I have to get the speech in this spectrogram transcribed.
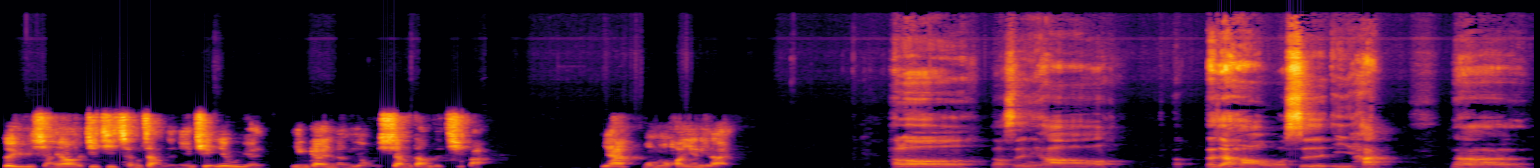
对于想要积极成长的年轻业务员应该能有相当的启发。一翰，我们欢迎你来。Hello，老师你好。大家好，我是易翰。那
